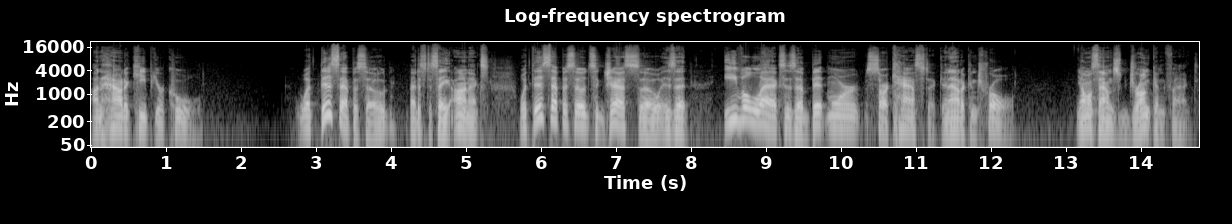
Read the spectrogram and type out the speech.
on how to keep your cool. What this episode, that is to say, Onyx, what this episode suggests, though, is that evil Lex is a bit more sarcastic and out of control. He almost sounds drunk, in fact.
